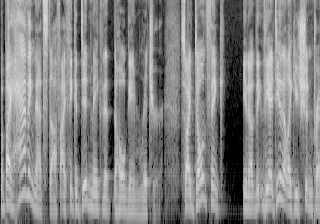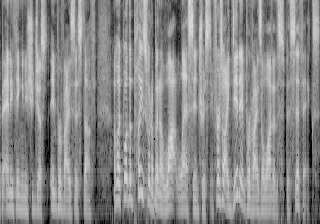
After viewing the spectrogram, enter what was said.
But by having that stuff, I think it did make the, the whole game richer. So I don't think you know the, the idea that like you shouldn't prep anything and you should just improvise this stuff i'm like well the place would have been a lot less interesting first of all i did improvise a lot of the specifics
